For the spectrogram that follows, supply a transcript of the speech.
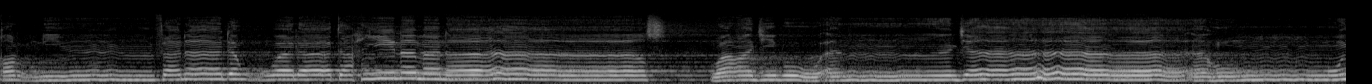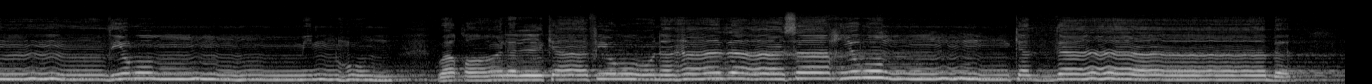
قرن فنادوا ولا تحين مناص وعجبوا أن جاءهم منذر منهم وقال الكافرون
